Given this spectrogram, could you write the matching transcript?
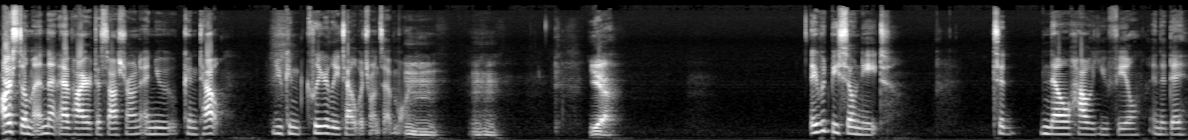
are still men that have higher testosterone, and you can tell. You can clearly tell which ones have more. Mm-hmm. Mm-hmm. Yeah. It would be so neat to know how you feel in a day.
